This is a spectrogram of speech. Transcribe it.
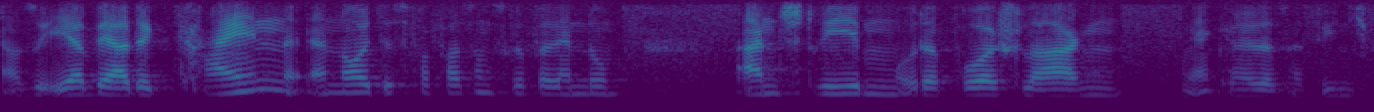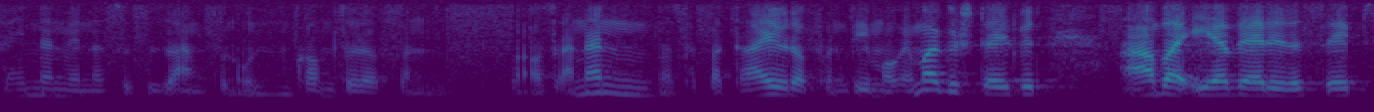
also er werde kein erneutes Verfassungsreferendum anstreben oder vorschlagen. Er könne das natürlich nicht verhindern, wenn das sozusagen von unten kommt oder von, aus anderen, aus der Partei oder von wem auch immer gestellt wird. Aber er werde das selbst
